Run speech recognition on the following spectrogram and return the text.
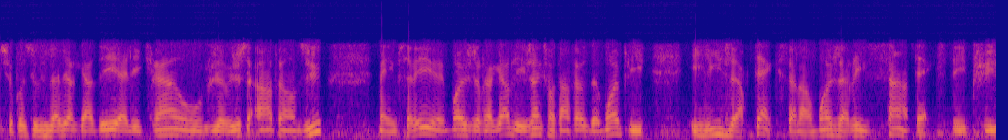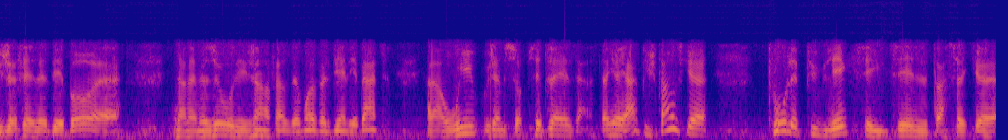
Je sais pas si vous l'avez regardé à l'écran ou vous l'avez juste entendu. Mais vous savez, moi, je regarde les gens qui sont en face de moi, puis ils lisent leur texte. Alors moi, j'arrive sans texte, et puis je fais le débat euh, dans la mesure où les gens en face de moi veulent bien débattre. Alors oui, j'aime ça. C'est plaisant, c'est agréable. Puis je pense que pour le public, c'est utile parce que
